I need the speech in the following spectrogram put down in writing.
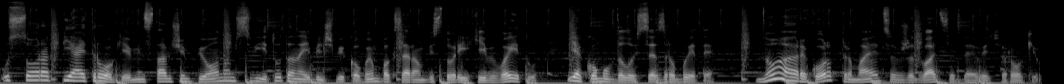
У 45 років він став чемпіоном світу та найбільш віковим боксером в історії хівівейту, якому вдалося це зробити. Ну а рекорд тримається вже 29 років.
